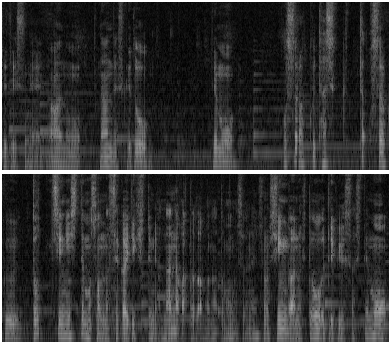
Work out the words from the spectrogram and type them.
でですね、あの、なんですけど、でも、おそらく確かおそらくどっちにしてもそんな世界的ヒットにはなんなかっただろうなと思うんですよね。そのシンガーの人をデビューさせても、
